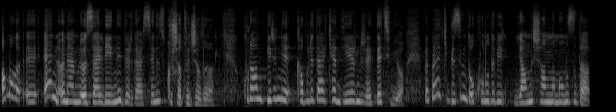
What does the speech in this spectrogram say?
Ama e, en önemli özelliği nedir derseniz kuşatıcılığı. Kur'an birini kabul ederken diğerini reddetmiyor. Ve belki bizim de o konuda bir yanlış anlamamızı da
